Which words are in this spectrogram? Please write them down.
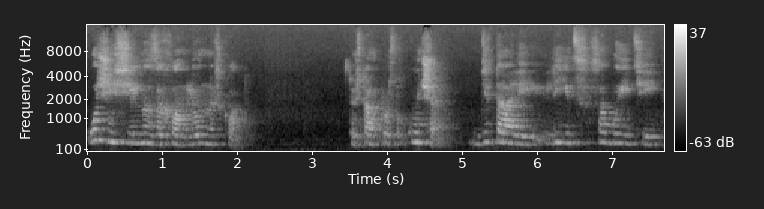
очень сильно захламленный склад. То есть там просто куча деталей, лиц, событий,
